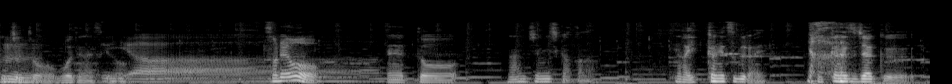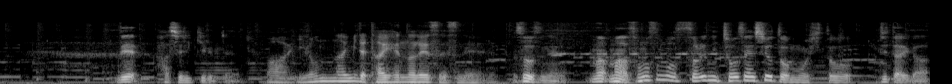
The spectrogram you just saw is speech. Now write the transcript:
うんちょっと覚えてないですけどい、やーそれを、えっと、何十日間かな。なんか1ヶ月ぐらい。1ヶ月弱で走り切るみたいな。あいろんな意味で大変なレースですね。そうですね。ま、まあ、そもそもそれに挑戦しようと思う人自体が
